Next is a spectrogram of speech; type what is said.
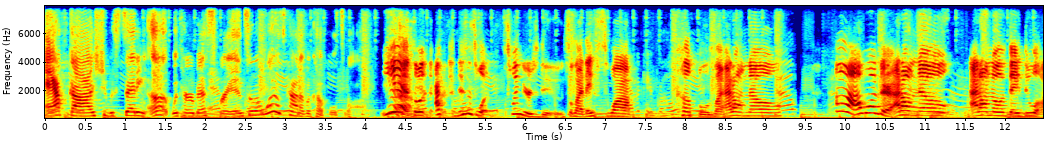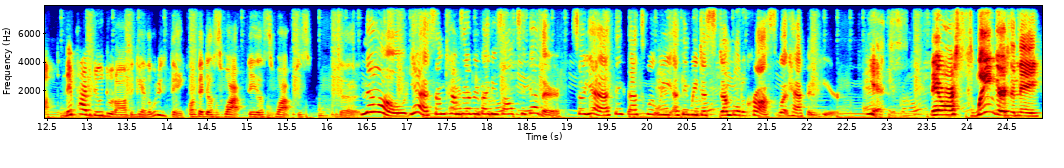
app guy she was setting up with her best friend, so it was kind of a couple swap. Yeah, so I, this is what swingers do. So like they swap couples. Like I don't know. Oh, I wonder. I don't know. I don't know if they do. They probably do do it all together. What do you think? Or if they just swap? They'll swap just the. No, yeah, sometimes everybody's all together. So yeah, I think that's what we. I think we just stumbled across what happened here. Yes, there are swingers and they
